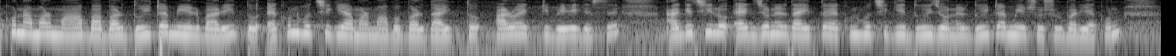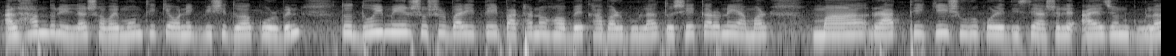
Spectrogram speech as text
এখন আমার মা বাবার দুইটা মেয়ের বাড়ি, তো এখন হচ্ছে কি আমার মা বাবার দায়িত্ব আরও একটি বেড়ে গেছে আগে ছিল একজনের দায়িত্ব, এখন হচ্ছে গিয়ে দুইজনের, দুইটা মেয়ের শ্বশুরবাড়ি এখন। আলহামদুলিল্লাহ, সবাই মন থেকে অনেক বেশি দোয়া করবেন। তো দুই মেয়ের শ্বশুরবাড়িতেই পাঠানো হবে খাবারগুলা। তো সে কারণেই আমার মা রাত থেকেই শুরু করে দিছে আসলে আয়োজনগুলা।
